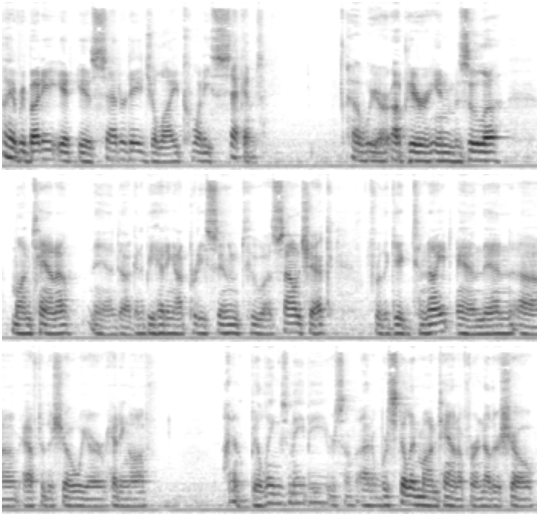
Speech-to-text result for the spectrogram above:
Hi, everybody. It is Saturday, July 22nd. Uh, we are up here in Missoula, Montana, and uh, going to be heading out pretty soon to a sound check for the gig tonight. And then uh, after the show, we are heading off. I don't know, Billings maybe or something. we're still in Montana for another show.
